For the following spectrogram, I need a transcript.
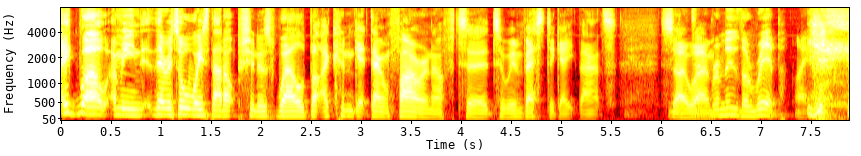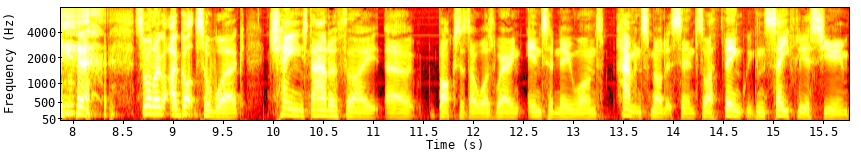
Eh, well, I mean, there is always that option as well, but I couldn't get down far enough to to investigate that. So To um, remove a rib. I yeah. So when I, I got to work, changed out of the uh, boxes I was wearing into new ones. Haven't smelled it since. So I think we can safely assume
